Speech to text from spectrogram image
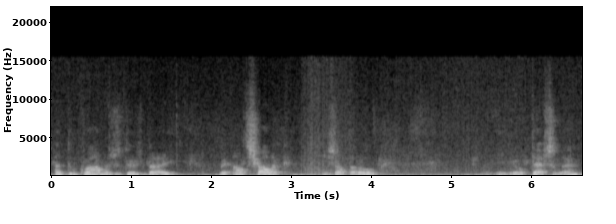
En toen kwamen ze dus bij, bij Aad Schalk, die zat daar ook, op Texel. En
